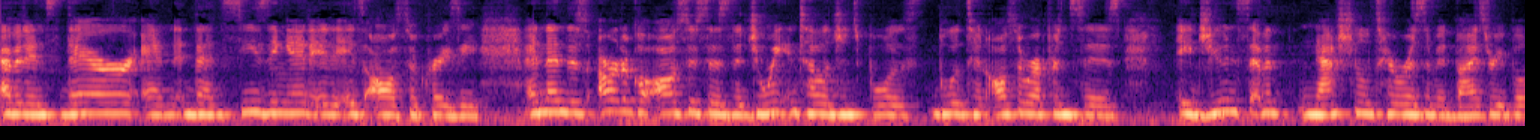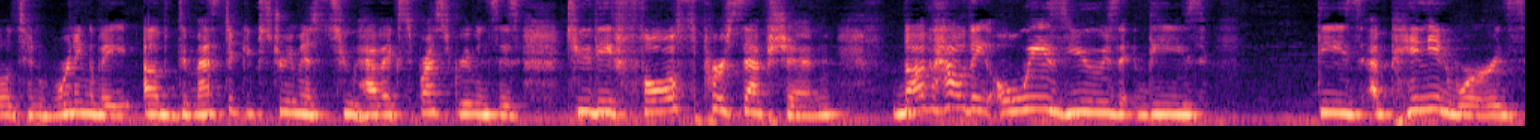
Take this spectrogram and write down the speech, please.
Evidence there and then seizing it. it is also crazy. And then this article also says the Joint Intelligence Bulletin also references a June 7th National Terrorism Advisory Bulletin warning of, a, of domestic extremists who have expressed grievances to the false perception. Love how they always use these these opinion words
